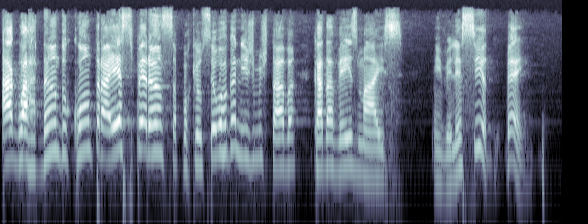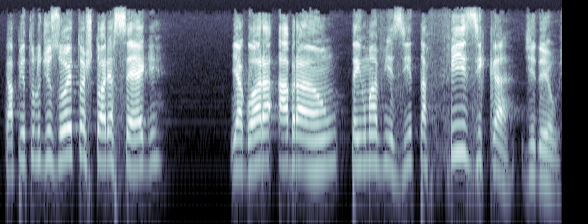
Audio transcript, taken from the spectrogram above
aguardando contra a esperança, porque o seu organismo estava cada vez mais envelhecido. Bem, capítulo 18, a história segue. E agora Abraão tem uma visita física de Deus.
